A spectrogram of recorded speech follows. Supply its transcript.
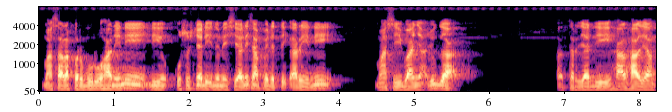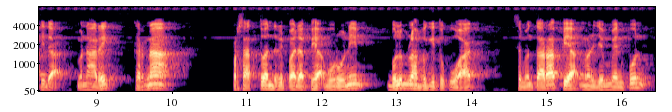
masalah perburuhan ini di khususnya di Indonesia ini sampai detik hari ini masih banyak juga eh, terjadi hal-hal yang tidak menarik karena persatuan daripada pihak buruh ini belumlah begitu kuat sementara pihak manajemen pun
